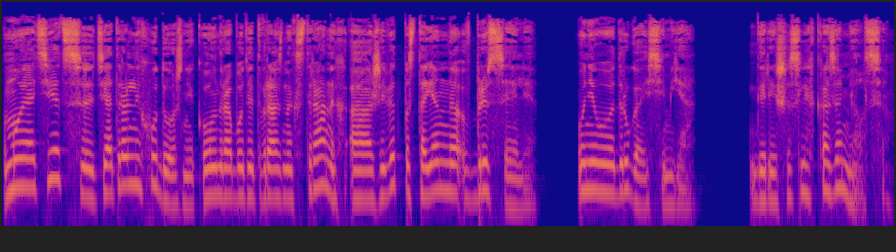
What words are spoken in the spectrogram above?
Мой отец театральный художник, он работает в разных странах, а живет постоянно в Брюсселе. У него другая семья. Гриша слегка замялся.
